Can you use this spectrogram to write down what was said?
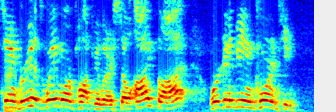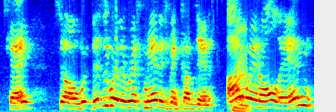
Sangria is way more popular, so I thought we're going to be in quarantine. Okay, so w- this is where the risk management comes in. I Right. went all in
